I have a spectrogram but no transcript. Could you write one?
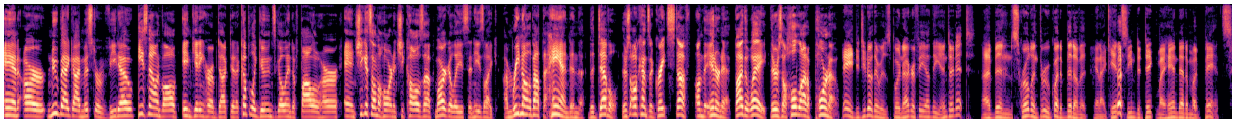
and our new bad guy, Mr. Vito, he's now involved in getting her abducted. A couple of goons go in to follow her, and she gets on the horn and she calls up Margulies, and he's like, I'm reading all about the hand and the, the devil. There's all kinds of great stuff on the internet. By the way, there's a whole lot of porno. Hey, did you know there was pornography on the internet? I've been scrolling through quite a bit of it, and I can't seem to take my hand out of my pants.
